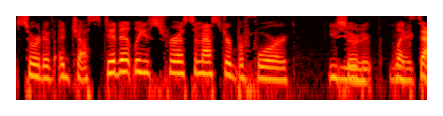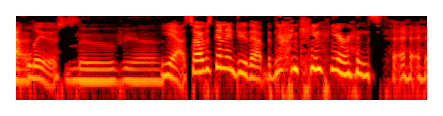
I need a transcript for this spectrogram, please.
sort of adjusted at least for a semester before you, sort of like set loose. Move, yeah. Yeah, so I was gonna do that, but then I came here instead.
